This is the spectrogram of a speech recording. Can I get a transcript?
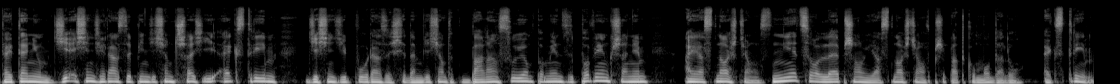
Titanium 10 razy 56 i Extreme 10,5 razy 70 balansują pomiędzy powiększeniem a jasnością z nieco lepszą jasnością w przypadku modelu Extreme.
